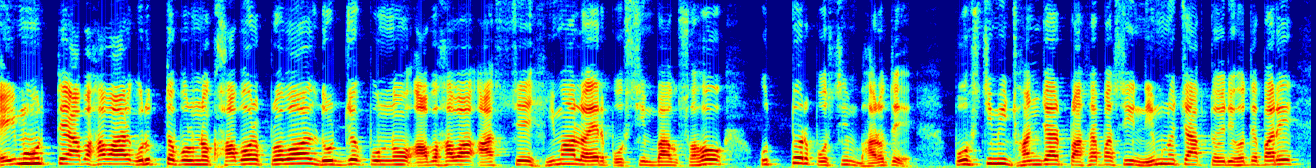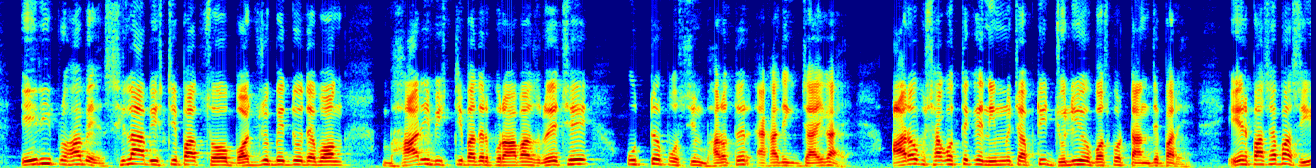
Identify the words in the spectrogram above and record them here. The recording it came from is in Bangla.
এই মুহূর্তে আবহাওয়ার গুরুত্বপূর্ণ খবর প্রবল দুর্যোগপূর্ণ আবহাওয়া আসছে হিমালয়ের পশ্চিমভাগ সহ উত্তর পশ্চিম ভারতে। পশ্চিমী ঝঞ্ঝার পাশাপাশি নিম্নচাপ তৈরি হতে পারে। এরই প্রভাবে শিলা বৃষ্টিপাত সহ বজ্রবিদ্যুৎ এবং ভারী বৃষ্টিপাতের পূর্বাভাস রয়েছে উত্তর পশ্চিম ভারতের একাধিক জায়গায়। আরব সাগর থেকে নিম্নচাপটি জলীয় বস্ফোর টানতে পারে। এর পাশাপাশি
